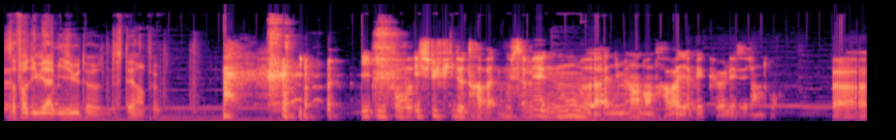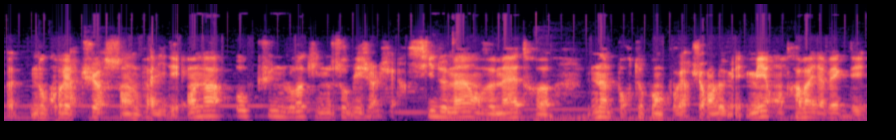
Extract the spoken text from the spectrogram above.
Ça fait du bien à Misu de, de se taire un peu. il, faut, il suffit de travailler. Vous savez, nous, euh, Animeland, on travaille avec euh, les ayants droit. Euh, nos couvertures sont validées. On n'a aucune loi qui nous oblige à le faire. Si demain on veut mettre euh, n'importe quoi en couverture, on le met. Mais on travaille avec des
